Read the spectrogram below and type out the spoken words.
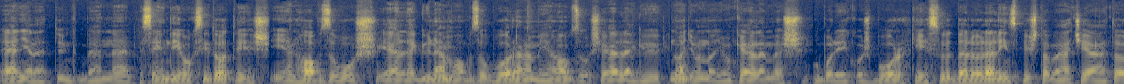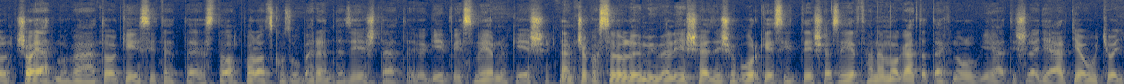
elnyelettünk benne széndiokszidot, és ilyen habzós jellegű, nem habzó bor, hanem ilyen habzós jellegű, nagyon-nagyon kellemes, buborékos bor készült belőle. Linz Pista bácsi által, saját maga által készítette ezt a palackozó berendezést, tehát ő gépészmérnök, és nem csak a szőlőműveléshez és a borkészítéshez ért, hanem magát a technológiát is legyártja, úgyhogy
